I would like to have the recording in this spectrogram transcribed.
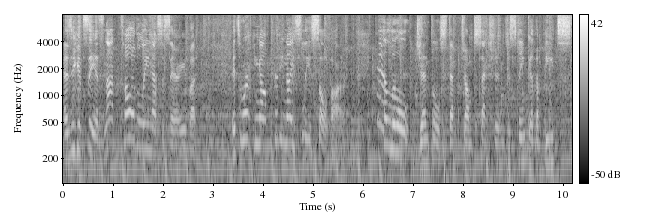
as you can see, it's not totally necessary, but it's working out pretty nicely so far. And a little gentle step jump section, just think of the beats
